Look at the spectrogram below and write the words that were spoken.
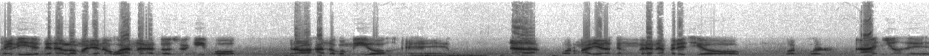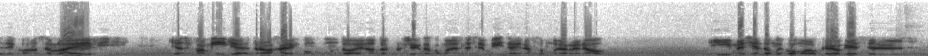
feliz de tenerlo a Mariano Werner, a todo su equipo trabajando conmigo. Eh, nada, por Mariano tengo un gran aprecio por, por años de, conocerlo a él y, a su familia, de trabajar en conjunto en otros proyectos como en el Pista y en la Fórmula Renault. Y me siento muy cómodo, creo que es el,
